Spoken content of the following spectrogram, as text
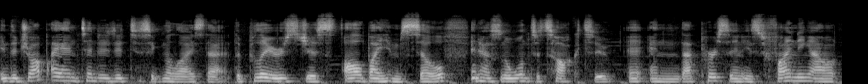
In the drop I intended it to signalize that the player is just all by himself and has no one to talk to and, and that person is finding out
